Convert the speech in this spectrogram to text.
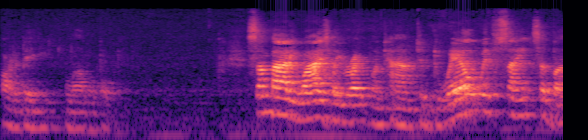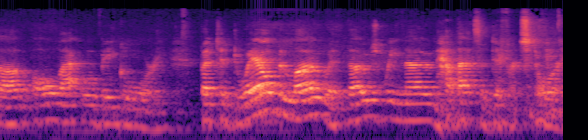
are to be lovable. Somebody wisely wrote one time, To dwell with saints above, all that will be glory. But to dwell below with those we know, now that's a different story.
